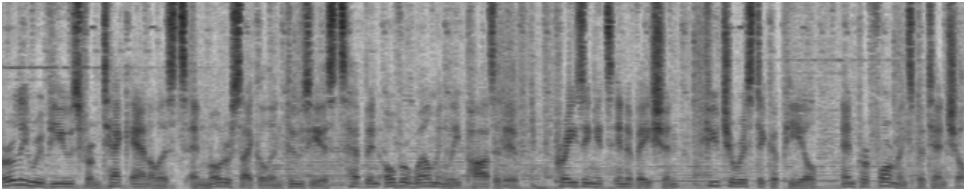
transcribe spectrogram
Early reviews from tech analysts and motorcycle enthusiasts have been overwhelmingly positive, praising its innovation, futuristic appeal, and performance potential.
